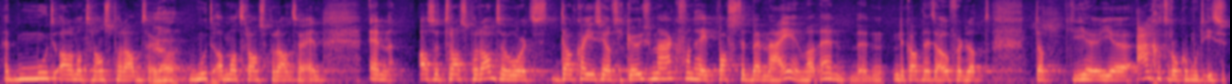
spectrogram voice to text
Het moet allemaal transparanter. Ja. Het moet allemaal transparanter. En, en als het transparanter wordt, dan kan je zelfs die keuze maken van... hey, past het bij mij? En, wat, en, en ik had het net over dat, dat je je aangetrokken moet iets,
